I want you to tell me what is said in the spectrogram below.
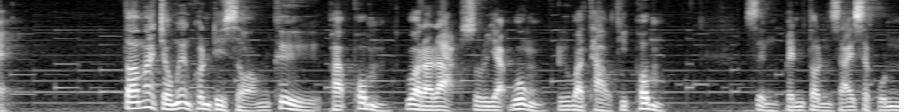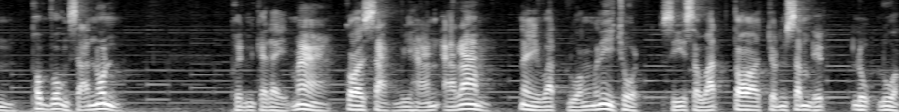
2338 ต่อมาเจ้าเมืองคนที่สองคือพระพมวรราชสุริยวงศ์หรือว่าเท่าทิดพมซึ่งเป็นต้นสายสกุลพรหมวงศานนท์เพิ่นก็ได้มาก่อสร้างวิหารอาราม ในวัดหลวงมณีโชตศรีสวัสดิ์ต่อจนสำเร็จลุล่วง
